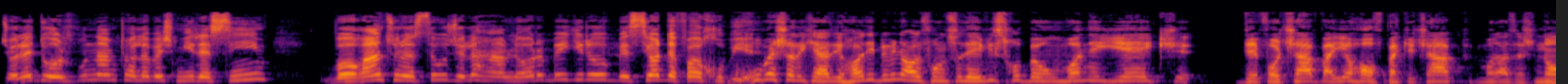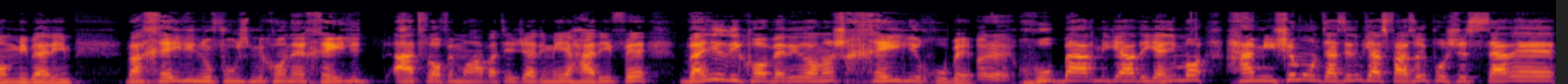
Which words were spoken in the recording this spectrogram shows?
جلوی دورتموند هم که حالا بهش می‌رسیم واقعا تونسته بود جلوی حمله ها رو بگیره و بسیار دفاع خوبیه. خوب اشاره کردی. هادی ببین آلفونسو دیویس خب به عنوان یک دفاع چپ و یه هافبک چپ ما ازش نام می‌بریم. و خیلی نفوذ می‌کنه خیلی اطراف محوطه جریمه حریفه ولی ریکاوری راناش خیلی خوبه. آره. خوب برمیگرده. یعنی ما همیشه منتظریم که از فضای پشت سر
